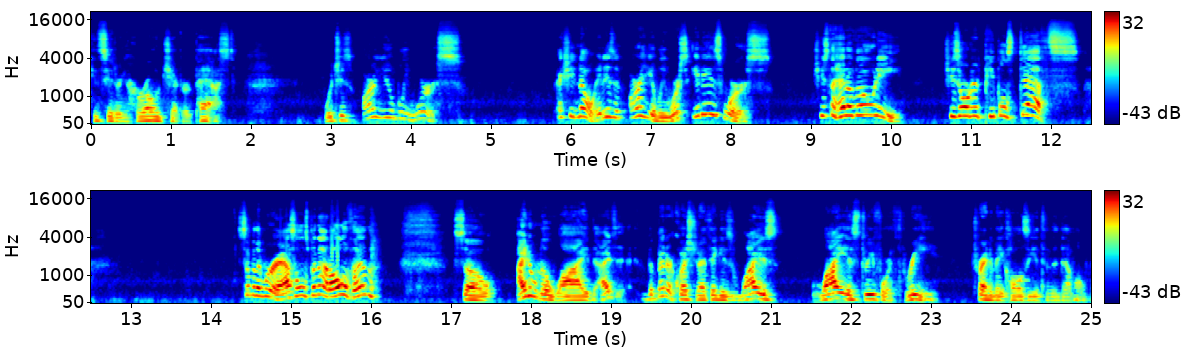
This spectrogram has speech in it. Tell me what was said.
considering her own checkered past, which is arguably worse. Actually, no, it isn't arguably worse. It is worse. She's the head of ONI. She's ordered people's deaths. Some of them were assholes, but not all of them. So I don't know why. I, the better question I think is why is why is three four three trying to make Halsey into the devil?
